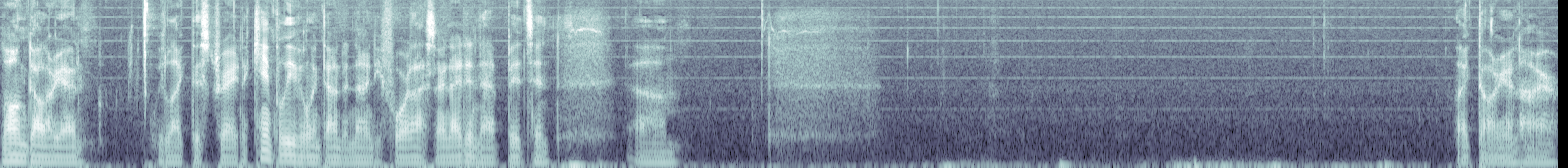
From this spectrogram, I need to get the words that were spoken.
Long dollar yen. We like this trade. I can't believe it went down to 94 last night. I didn't have bids in. Um, like dollar yen higher.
